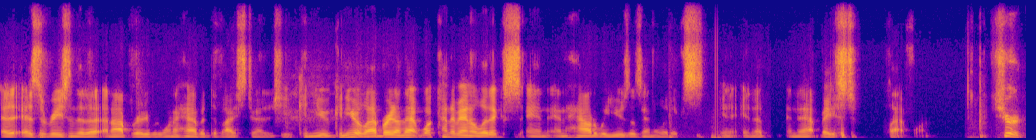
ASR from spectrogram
as a reason that a- an operator would want to have a device strategy. Can you can you elaborate on that? What kind of analytics and and how do we use those analytics in, in a an app based platform? Sure.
